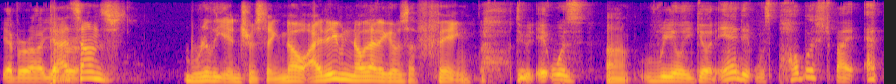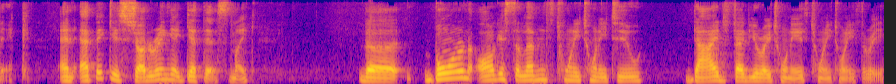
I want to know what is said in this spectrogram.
You ever, uh, you That ever, sounds really interesting. No, I didn't even know that it was a thing. dude, it was Um, really good, and it was published by Epic, and Epic is shuttering it. Get this, Mike. The born August eleventh, twenty twenty two, died February twenty eighth, twenty twenty three.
